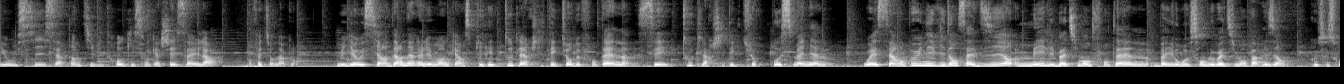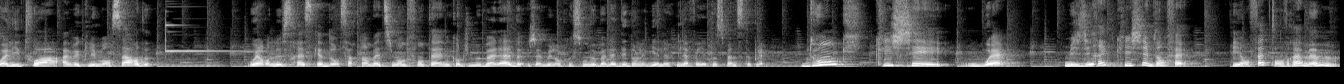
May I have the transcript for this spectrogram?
Et aussi certains petits vitraux qui sont cachés ça et là. En fait, il y en a plein. Mais il y a aussi un dernier élément qui a inspiré toute l'architecture de Fontaine, c'est toute l'architecture haussmannienne. Ouais, c'est un peu une évidence à dire, mais les bâtiments de Fontaine, bah, ils ressemblent aux bâtiments parisiens. Que ce soit les toits avec les mansardes, ou alors ne serait-ce qu'à dans certains bâtiments de Fontaine, quand je me balade, j'avais l'impression de me balader dans les galeries Lafayette Haussmann, s'il te plaît. Donc, cliché, ouais, mais je dirais cliché bien fait. Et en fait, en vrai même,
